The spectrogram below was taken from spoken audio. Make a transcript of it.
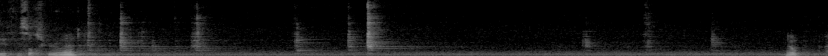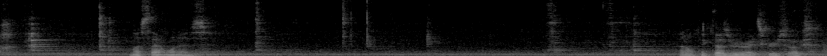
See if this will screw in. Nope. Unless that one is. I don't think those are the right screws, folks.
